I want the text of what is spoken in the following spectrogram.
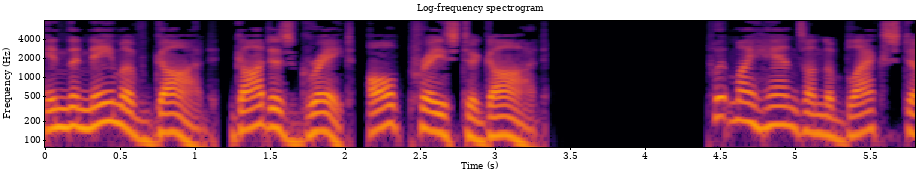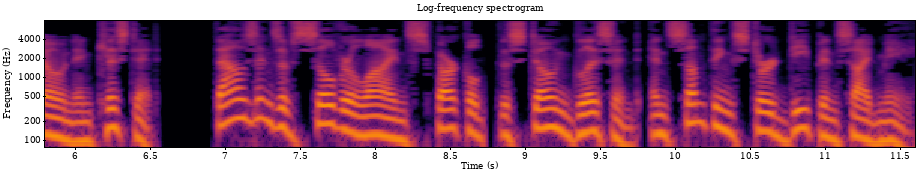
In the name of God, God is great, all praise to God." Put my hands on the black stone and kissed it. Thousands of silver lines sparkled, the stone glistened, and something stirred deep inside me.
